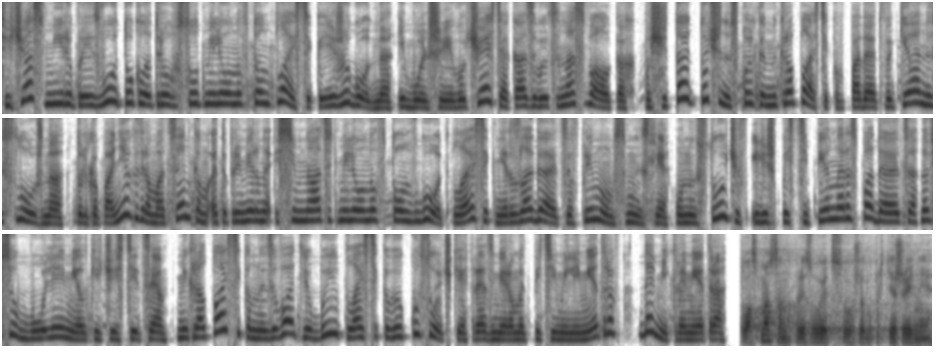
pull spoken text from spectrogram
Сейчас в мире производят около 300 миллионов тонн пластика ежегодно, и большая его часть оказывается на свалках. Посчитать точно, сколько микропластика попадает в океаны, сложно. Только по некоторым оценкам это примерно 17 миллионов тонн в год. Пластик не разлагается в прямом смысле. Он устойчив и лишь постепенно распадается на все более мелкие частицы. Микропластиком называют любые пластиковые кусочки размером от 5 миллиметров до микрометра. Пластмасса она производится уже на протяжении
